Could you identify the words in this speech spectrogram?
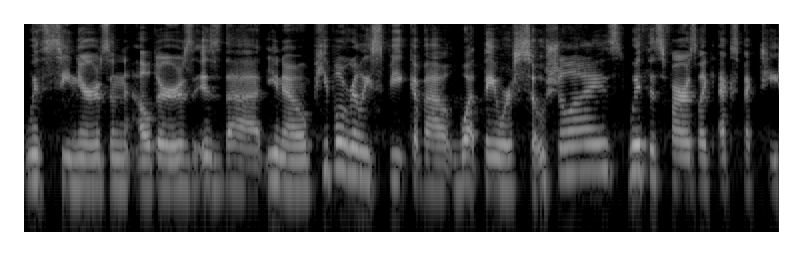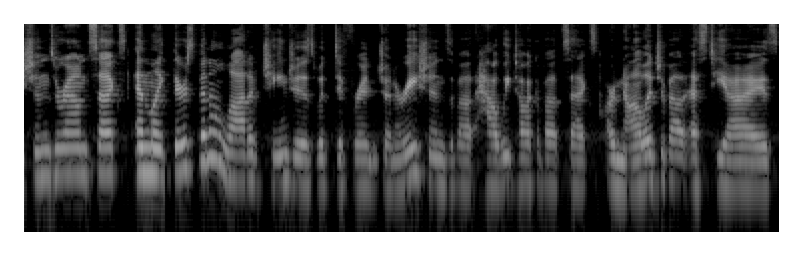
with seniors and elders is that, you know, people really speak about what they were socialized with as far as like expectations around sex. And like there's been a lot of changes with different generations about how we talk about sex, our knowledge about STIs,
